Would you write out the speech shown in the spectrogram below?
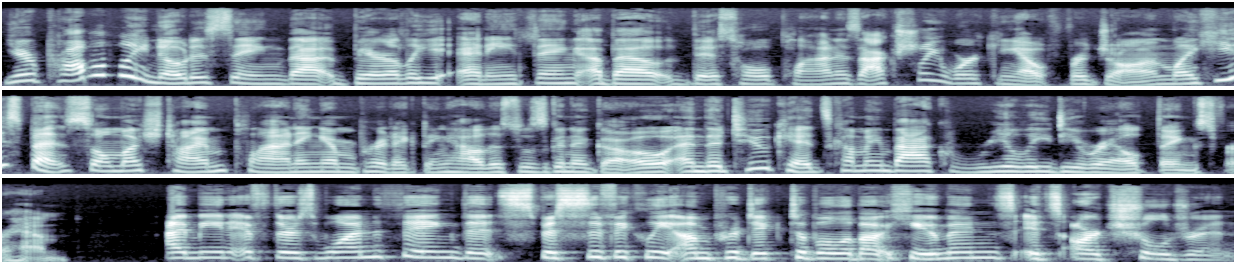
You're probably noticing that barely anything about this whole plan is actually working out for John. Like, he spent so much time planning and predicting how this was going to go, and the two kids coming back really derailed things for him. I mean, if there's one thing that's specifically unpredictable about humans, it's our children.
